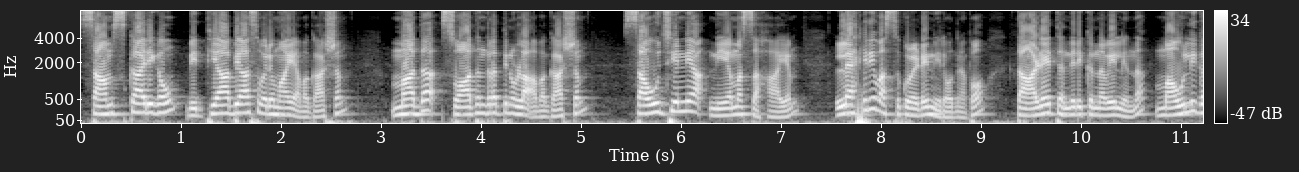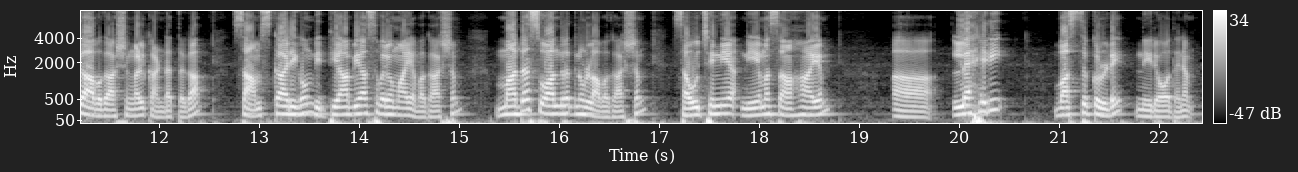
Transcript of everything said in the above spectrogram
സാംസ്കാരികവും വിദ്യാഭ്യാസപരവുമായ അവകാശം മത സ്വാതന്ത്ര്യത്തിനുള്ള അവകാശം സൗജന്യ നിയമസഹായം ലഹരി വസ്തുക്കളുടെ നിരോധനം. അപ്പോൾ താഴെ തന്നിരിക്കുന്നവയിൽ നിന്ന് മൗലികാവകാശങ്ങൾ കണ്ടെത്തുക സാംസ്കാരികവും വിദ്യാഭ്യാസപരവുമായ അവകാശം മതസ്വാതന്ത്ര്യത്തിനുള്ള അവകാശം സൗജന്യ നിയമസഹായം ലഹരി വസ്തുക്കളുടെ നിരോധനം.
